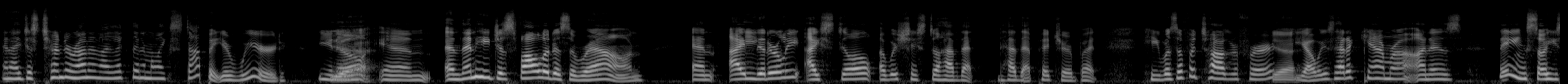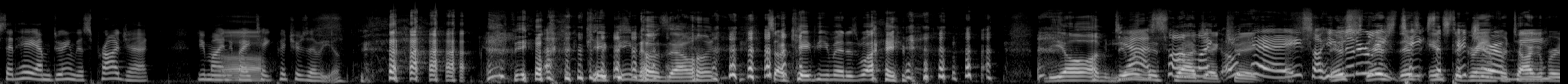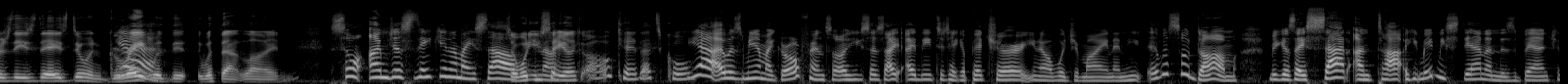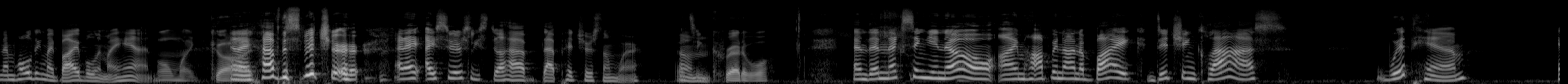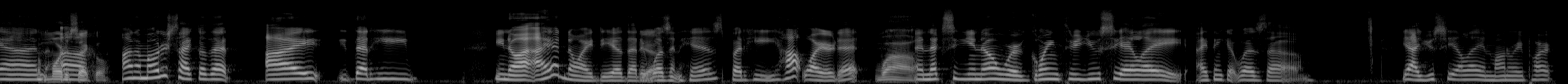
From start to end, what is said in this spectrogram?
And I just turned around and I looked at him. I'm like, stop it, you're weird, you know. Yeah. And and then he just followed us around, and I literally, I still, I wish I still have that had that picture, but he was a photographer. Yeah. He always had a camera on his thing. So he said, hey, I'm doing this project. Do you mind if I Ah. take pictures of you? KP knows that one. So KP met his wife. Deal, I'm doing yeah, this so project like, trick. okay. So he There's, literally there's, there's takes a picture Instagram photographers these days doing great Yeah. with it with that line. So I'm just thinking to myself. So what do you know, say? You're like, oh, okay, that's cool. Yeah, it was me and my girlfriend. So he says, I, I need to take a picture. You know, would you mind? And he, it was so dumb because I sat on top. He made me stand on this bench, and I'm holding my Bible in my hand, Oh my god, and I have this picture, and I, I seriously still have that picture somewhere. that's um, incredible. And then next thing you know, I'm hopping on a bike, ditching class with him, and A uh, motorcycle. on a motorcycle that I that he, you know, I, I had no idea that Yeah. it wasn't his, but he hotwired it. Wow. And next thing you know, we're going through UCLA. I think it was, um, yeah, UCLA in Monterey Park.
